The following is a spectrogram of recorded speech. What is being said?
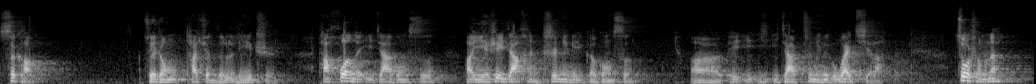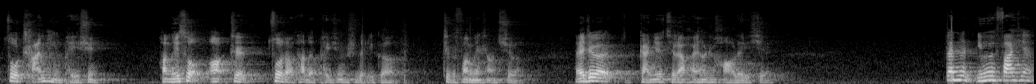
思考，最终他选择了离职，他换了一家公司啊，也是一家很知名的一个公司，呃，一一一家知名的一个外企了，做什么呢？做产品培训。好，没错，哦，这做到他的培训师的一个这个方面上去了，哎，这个感觉起来好像是好了一些。但是你会发现，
